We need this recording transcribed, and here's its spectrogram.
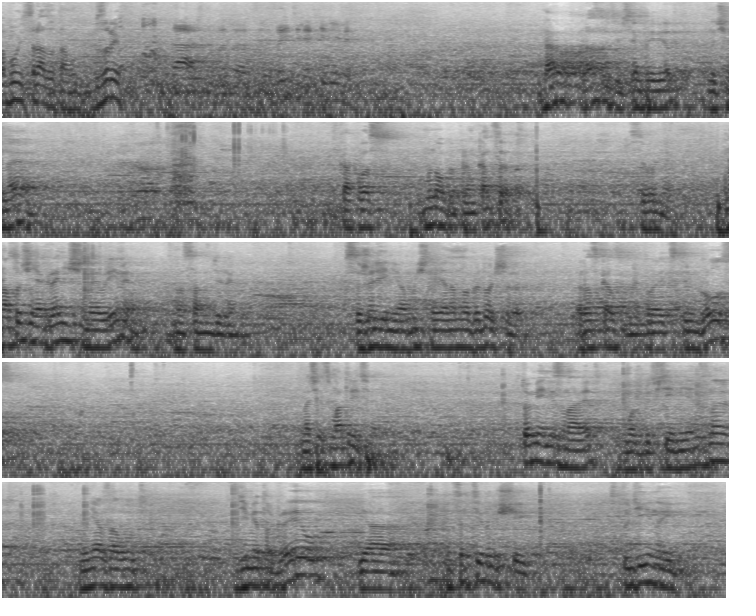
тебя будет сразу там взрыв. Да, чтобы это, зрители охерели. Народ, здравствуйте, всем привет. Начинаем. Как вас много, прям концерт сегодня. У нас очень ограниченное время, на самом деле. К сожалению, обычно я намного дольше рассказываю про экстрим голос. Значит, смотрите. Кто меня не знает, может быть, все меня не знают, меня зовут Диметр Грейл, я концертирующий студийный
